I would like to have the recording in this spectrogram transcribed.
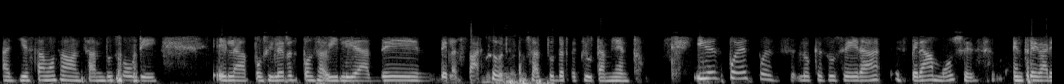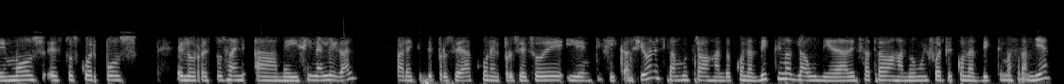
allí estamos avanzando sobre eh, la posible responsabilidad de, las FARC sobre estos actos de reclutamiento. Y después, pues lo que sucederá, esperamos, es entregaremos estos cuerpos, eh, los restos a medicina legal para que se proceda con el proceso de identificación. Estamos trabajando con las víctimas, la unidad está trabajando muy fuerte con las víctimas también,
